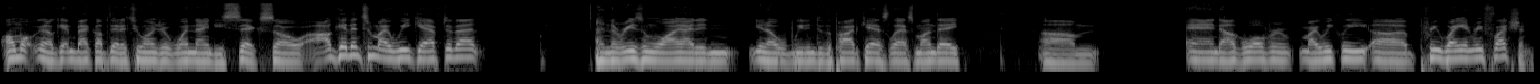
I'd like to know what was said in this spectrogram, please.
almost you know getting back up there to 200 196 so i'll get into my week after that. And the reason why i didn't you know we didn't do the podcast last monday um and i'll go over my weekly uh pre-weigh-in reflection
